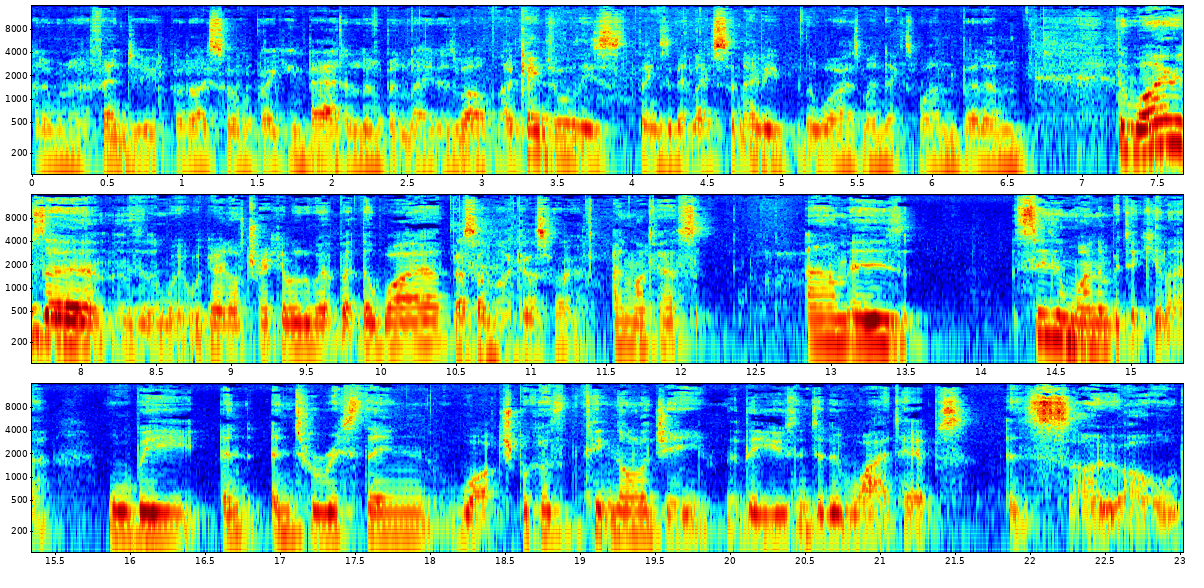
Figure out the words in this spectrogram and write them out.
I don't want to offend you, but I saw Breaking Bad a little bit late as well. I came to all these things a bit late, so maybe The Wire is my next one. But um, The Wire is a. We're going off track a little bit, but The Wire that's unlike us, right? unlike us, um, is season one in particular will be an interesting watch because the technology that they're using to do wiretaps is so old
